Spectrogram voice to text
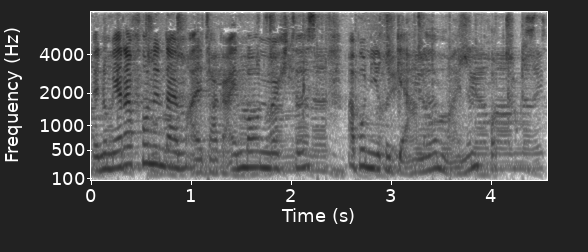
Wenn du mehr davon in deinem Alltag einbauen möchtest, abonniere gerne meinen Podcast.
